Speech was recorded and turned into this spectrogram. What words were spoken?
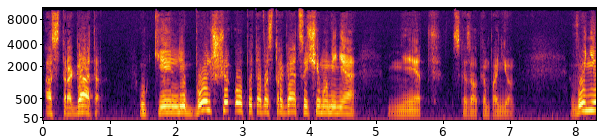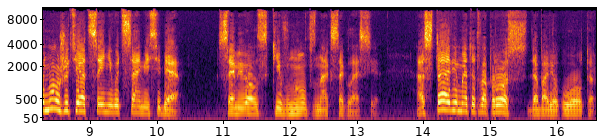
астрогатор. У Келли больше опыта в астрогации, чем у меня». «Нет», — сказал компаньон, вы не можете оценивать сами себя. Сэмюэл кивнул в знак согласия. «Оставим этот вопрос», — добавил Уолтер.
